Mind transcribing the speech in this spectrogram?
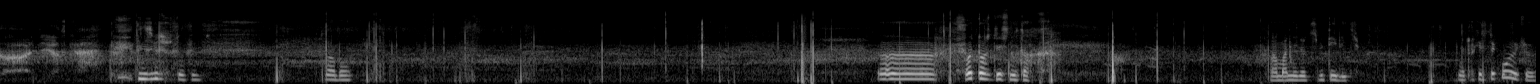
Да, детка. Ты не заберешь, что ты. Слабо. Э, Что-то здесь не так. Мама не идет цветы лить. Я трохи стикую, чё?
